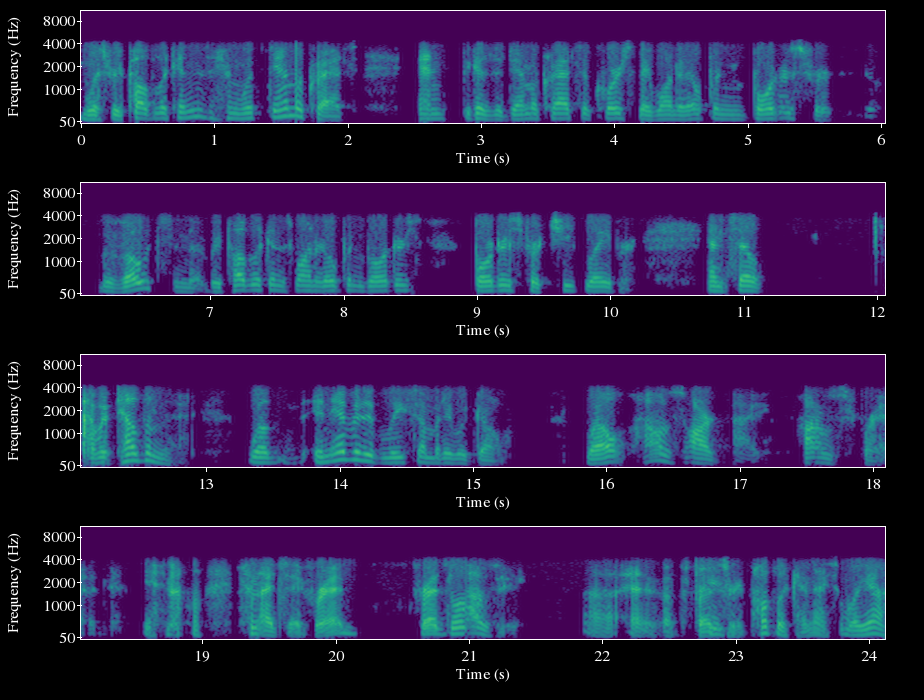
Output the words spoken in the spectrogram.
with Republicans and with Democrats, and because the Democrats, of course, they wanted open borders for the votes, and the Republicans wanted open borders borders for cheap labor, and so I would tell them that. Well, inevitably somebody would go, well, how's our guy? How's Fred? You know, and I'd say Fred, Fred's lousy. Uh, and uh, Fred's Republican. I said, well, yeah,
